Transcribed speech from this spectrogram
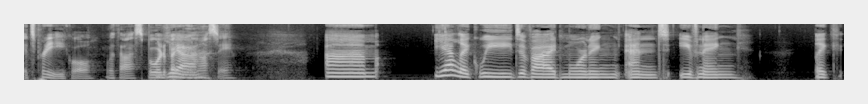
it's pretty equal with us. But what about you Yeah. and Rusty? Um, yeah, like we divide morning and evening, like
